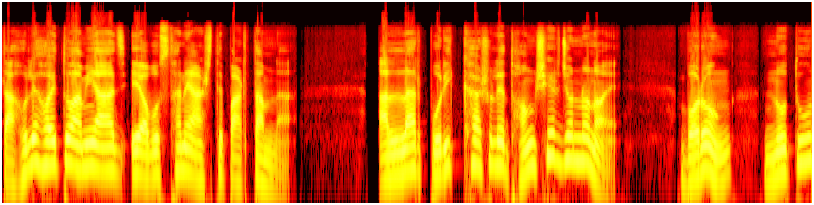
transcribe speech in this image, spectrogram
তাহলে হয়তো আমি আজ এ অবস্থানে আসতে পারতাম না। আল্লাহর পরীক্ষা আসলে ধ্বংসের জন্য নয়, বরং নতুন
